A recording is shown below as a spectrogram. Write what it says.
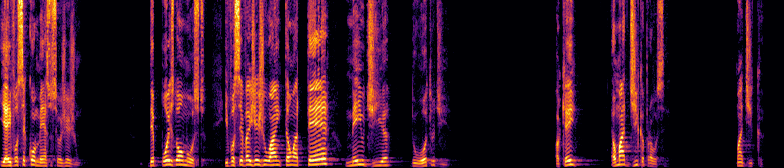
E aí você começa o seu jejum. Depois do almoço. E você vai jejuar então até meio-dia do outro dia. Ok? É uma dica para você. Uma dica.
